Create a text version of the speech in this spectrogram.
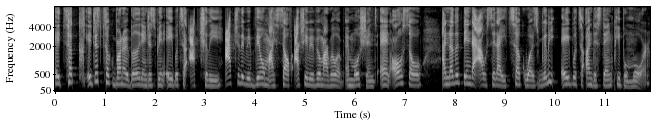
it took it just took vulnerability and just being able to actually actually reveal myself actually reveal my real emotions and also Another thing that I would say that he took was really able to understand people more.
